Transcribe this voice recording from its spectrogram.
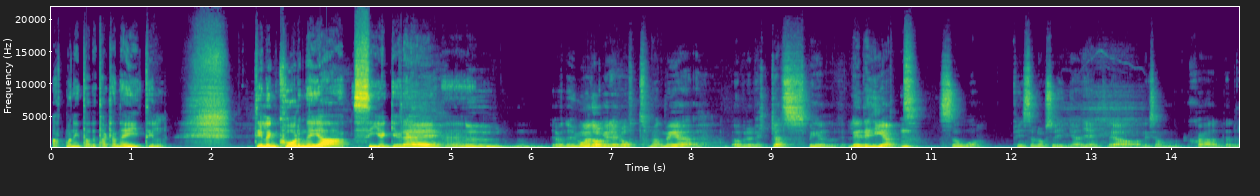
att man inte hade tackat nej till, till en Cornea-seger. Nej, nu, jag vet inte hur många dagar det har gått, men med över en veckas spelledighet mm. så finns det väl också inga egentliga liksom, skäl eller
